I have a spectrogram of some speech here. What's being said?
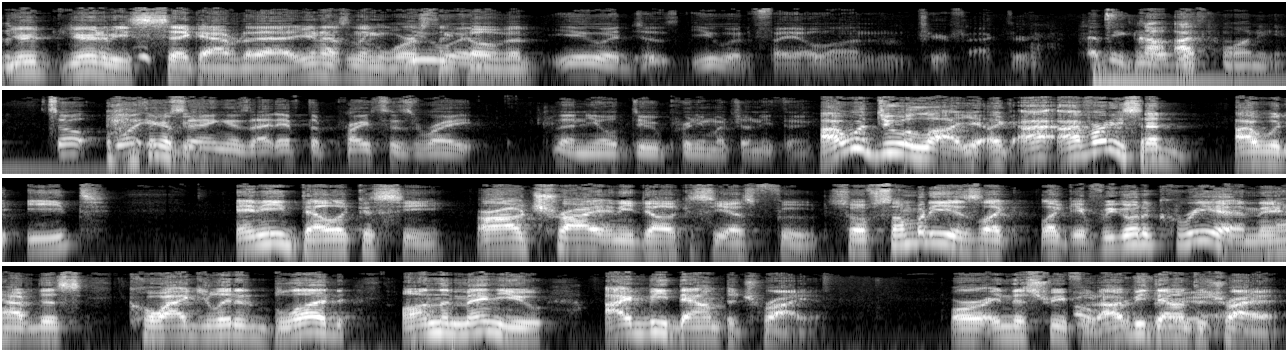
you're you're gonna be sick after that. You're gonna have something worse you than would, COVID. You would just you would fail on Fear Factor. That'd be No, COVID I- 20. So what you're saying is that if the price is right, then you'll do pretty much anything. I would do a lot. Yeah, like I, I've already said, I would eat any delicacy, or I'll try any delicacy as food. So if somebody is like, like if we go to Korea and they have this coagulated blood on the menu, I'd be down to try it. Or in the street food, Oh, I'd be sure, down to try it.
